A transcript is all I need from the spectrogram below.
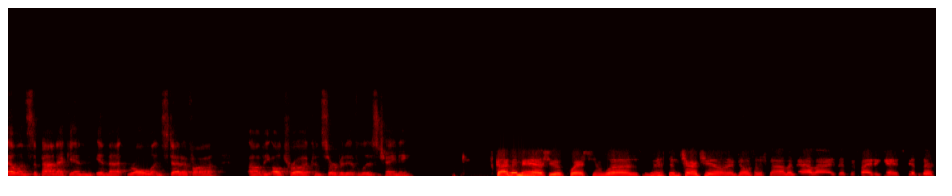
Elise Stefanik in in that role instead of uh, uh, the ultra conservative Liz Cheney. Scott, let me ask you a question. Was Winston Churchill and Joseph Stalin allies in the fight against Hitler?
